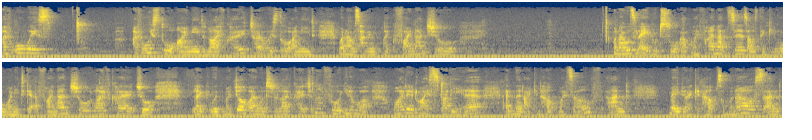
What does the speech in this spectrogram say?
I've always I've always thought I need a life coach. I always thought I need when I was having like financial when I wasn't able to sort out my finances I was thinking oh I need to get a financial life coach or like with my job I wanted a life coach. And I thought you know what? Why don't I study it and then I can help myself and maybe I can help someone else? And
